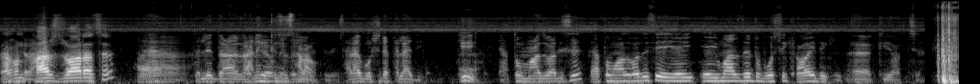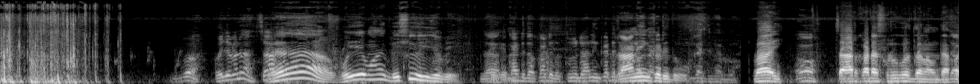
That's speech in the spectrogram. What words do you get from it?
এখন ফার্স্ট জ্বর আছে। হ্যাঁ হ্যাঁ তাহলে রানিং কিছু ছাড়াও ছাড়াই বসিটা ফেলাই দি। কি? এত মাছ বাদিছে এত মাছ বাঁধিছে এই এই মাছ দিয়ে একটু বসে খাওয়াই দেখি। হ্যাঁ কি হচ্ছে। হয়ে যাবে না? হ্যাঁ হয়ে মানে বেশি হয়ে যাবে। কাটি দাও কাটি দাও তুমি রানিং কাটি রানিং কাটি ফেলব। ভাই চার কাটা শুরু করে দিলাম দেখো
